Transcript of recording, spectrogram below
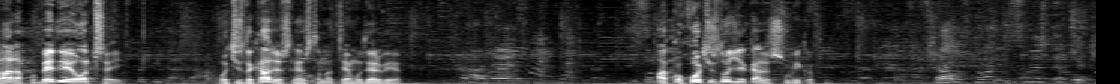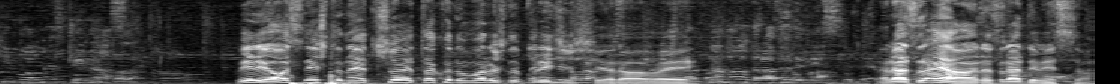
Da, da, pobedio je očaj. Hoćeš da kažeš nešto na temu derbija? Ako hoćeš dođi da kažeš u mikrofon. Vidi, ovo se ništa ne čuje, tako da moraš da priđeš, jer ovaj... Raz, evo, razradi misao.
